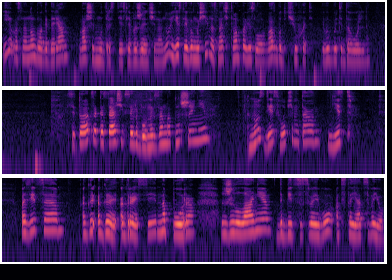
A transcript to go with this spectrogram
И в основном благодаря вашей мудрости, если вы женщина. Ну, если вы мужчина, значит вам повезло, вас будут чухать, и вы будете довольны. Ситуация, касающихся любовных взаимоотношений. Но здесь, в общем-то, есть позиция агрессии, напора, желание добиться своего, отстоять свое.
